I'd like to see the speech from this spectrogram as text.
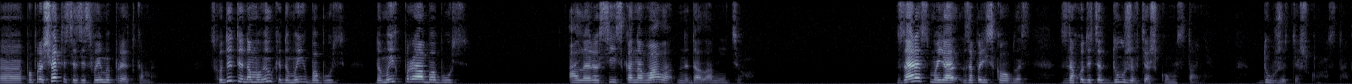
е, попрощатися зі своїми предками, сходити на могилки до моїх бабусь, до моїх прабабусь. Але російська навала не дала мені цього. Зараз моя Запорізька область знаходиться дуже в тяжкому стані. Дуже тяжкому стані.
